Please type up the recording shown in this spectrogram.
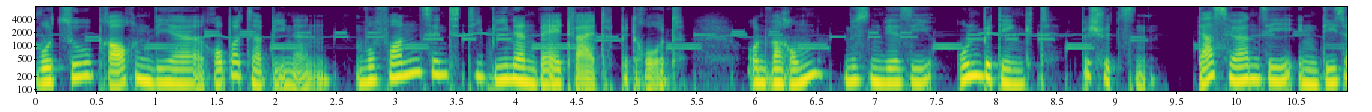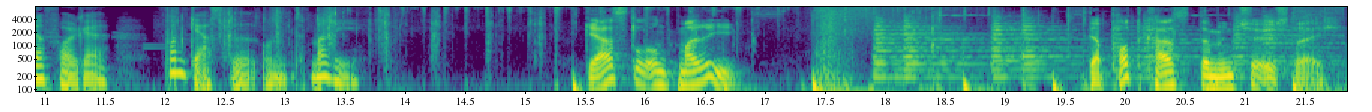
Wozu brauchen wir Roboterbienen? Wovon sind die Bienen weltweit bedroht? Und warum müssen wir sie unbedingt beschützen? Das hören Sie in dieser Folge von Gerstl und Marie. Gerstl und Marie. Der Podcast der Münze Österreich.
